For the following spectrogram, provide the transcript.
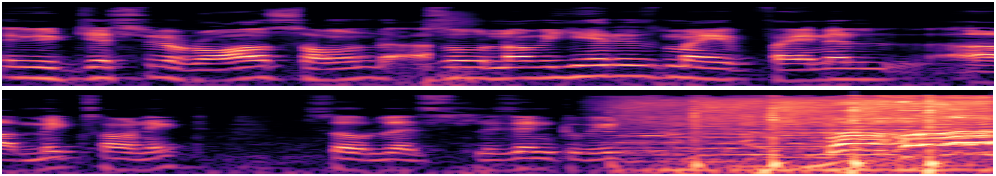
It's just a raw sound. So now here is my final uh, mix on it. So let's listen to it.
